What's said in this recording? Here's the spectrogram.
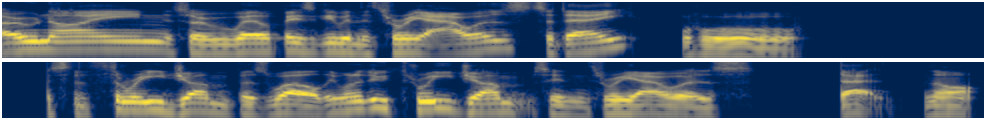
09. So we're basically within three hours today. Ooh. It's the three jump as well. They want to do three jumps in three hours. That's not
